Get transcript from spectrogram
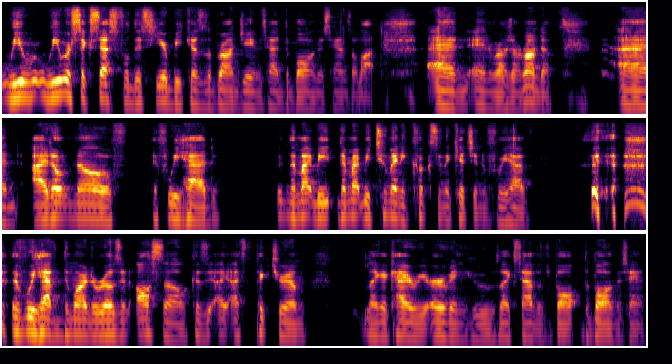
We were, we were successful this year because LeBron James had the ball in his hands a lot, and and Rajon Rondo, and I don't know if if we had there might be there might be too many cooks in the kitchen if we have if we have DeMar DeRozan also because I, I picture him like a Kyrie Irving who likes to have the ball the ball in his hand.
